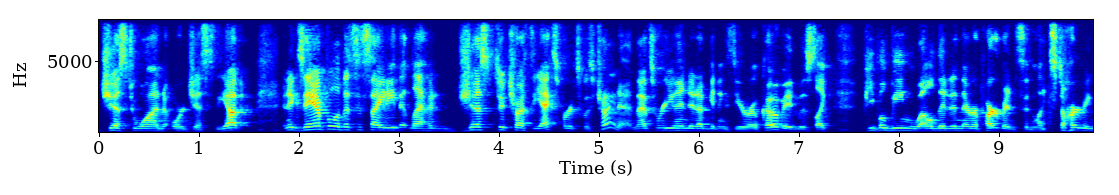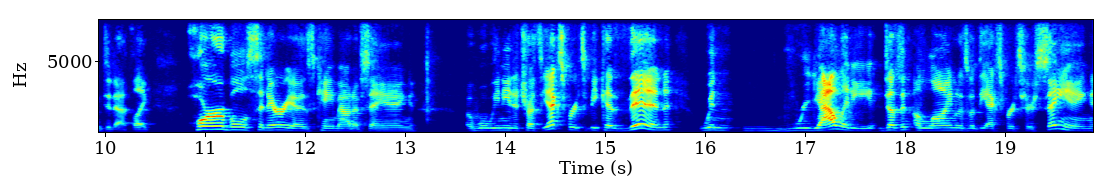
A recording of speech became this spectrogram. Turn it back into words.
just one or just the other. An example of a society that left just to trust the experts was China. And that's where you ended up getting zero COVID was like people being welded in their apartments and like starving to death. Like horrible scenarios came out of saying, uh, well, we need to trust the experts because then when reality doesn't align with what the experts are saying,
